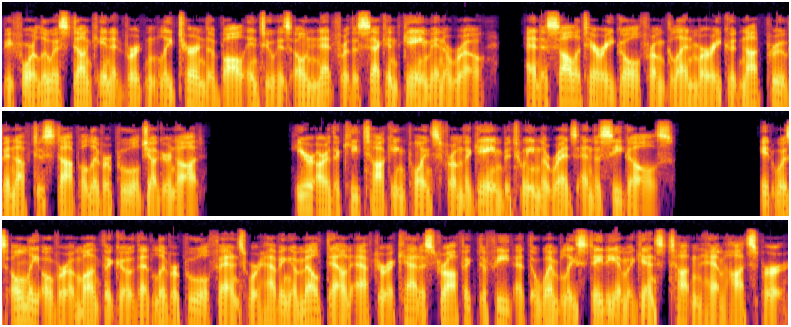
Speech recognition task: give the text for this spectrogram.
before Lewis Dunk inadvertently turned the ball into his own net for the second game in a row, and a solitary goal from Glenn Murray could not prove enough to stop a Liverpool juggernaut. Here are the key talking points from the game between the Reds and the Seagulls. It was only over a month ago that Liverpool fans were having a meltdown after a catastrophic defeat at the Wembley Stadium against Tottenham Hotspur.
